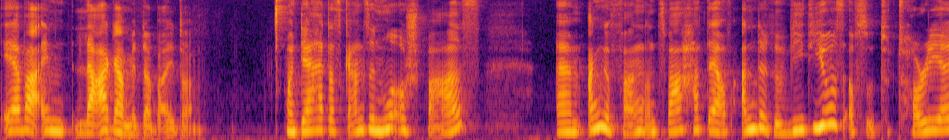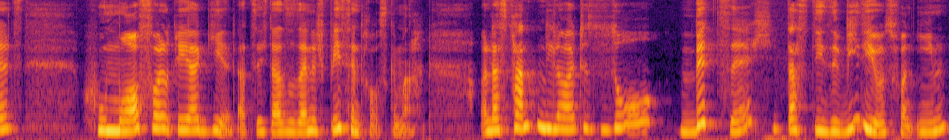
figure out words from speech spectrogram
er war ein Lagermitarbeiter. Und der hat das Ganze nur aus Spaß ähm, angefangen. Und zwar hat er auf andere Videos, auf so Tutorials, humorvoll reagiert. Hat sich da so seine Späßchen draus gemacht. Und das fanden die Leute so witzig, dass diese Videos von ihm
